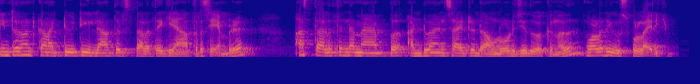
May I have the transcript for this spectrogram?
ഇന്റർനെറ്റ് കണക്ടിവിറ്റി ഇല്ലാത്തൊരു സ്ഥലത്തേക്ക് യാത്ര ചെയ്യുമ്പോൾ ആ സ്ഥലത്തിന്റെ മാപ്പ് അഡ്വാൻസ് ആയിട്ട് ഡൗൺലോഡ് ചെയ്ത് വെക്കുന്നത് വളരെ യൂസ്ഫുൾ ആയിരിക്കും.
